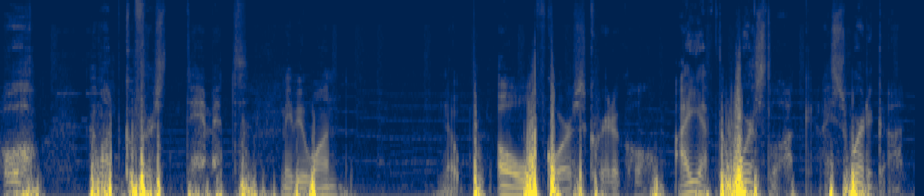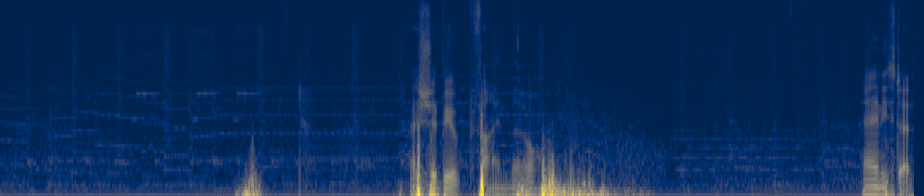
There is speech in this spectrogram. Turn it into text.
Oh, come on, go first. Damn it. Maybe one? Nope. Oh, of course, critical. I I have the worst luck. I swear to God. I should be fine though. And he's dead.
